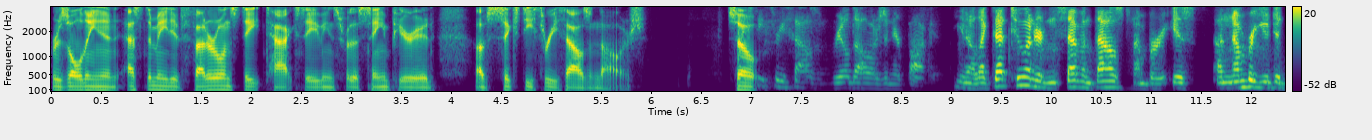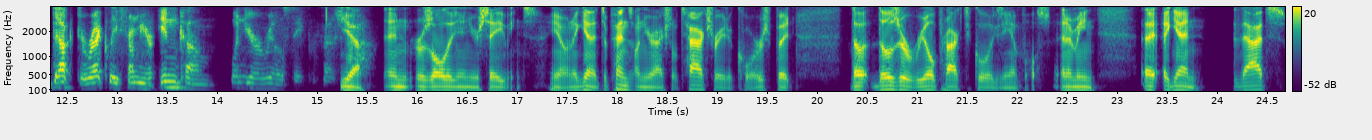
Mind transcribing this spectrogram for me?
resulting in an estimated federal and state tax savings for the same period of $63,000. So, Fifty-three thousand real dollars in your pocket. You know, like that two hundred and seven thousand number is a number you deduct directly from your income when you're a real estate professional. yeah, and resulting in your savings. You know, and again, it depends on your actual tax rate, of course, but th- those are real practical examples. And I mean, a- again, that's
